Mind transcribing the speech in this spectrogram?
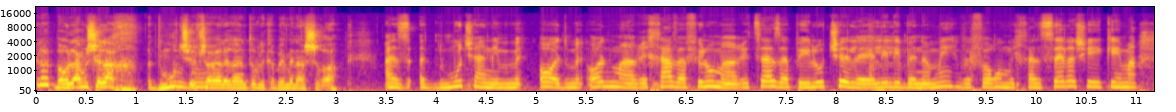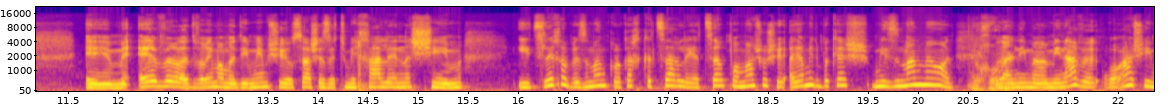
את יודעת, בעולם שלך, הדמות שאפשר היה לראיין אותו ולקבל ממנה השראה. אז הדמות שאני מאוד מאוד מעריכה ואפילו מעריצה זה הפעילות של אה, לילי בן עמי ופורום מיכל סלע שהיא הקימה. אה, מעבר לדברים המדהימים שהיא עושה, שזה תמיכה לנשים, היא הצליחה בזמן כל כך קצר לייצר פה משהו שהיה מתבקש מזמן מאוד. נכון. ואני מאמינה ורואה שהיא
